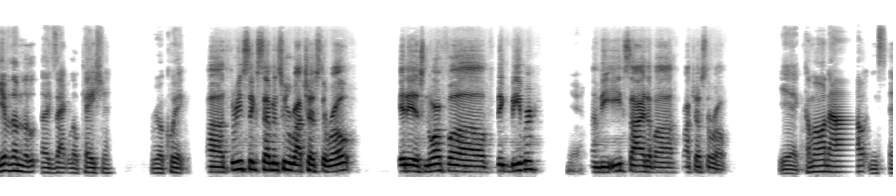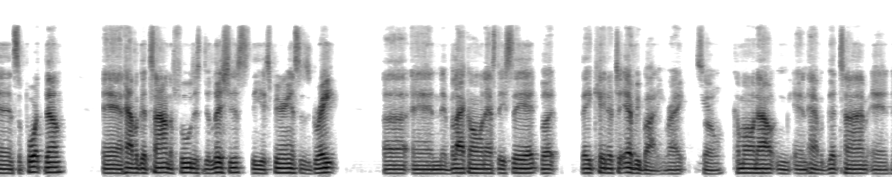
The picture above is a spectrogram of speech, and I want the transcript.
Give them the exact location real quick. Uh 3672 Rochester Road. It is north of Big Beaver. Yeah. On the east side of uh Rochester Road. Yeah, come on out and, and support them and have a good time. The food is delicious. The experience is great. Uh, and they're black on, as they said, but they cater to everybody, right? So come on out and, and have a good time and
